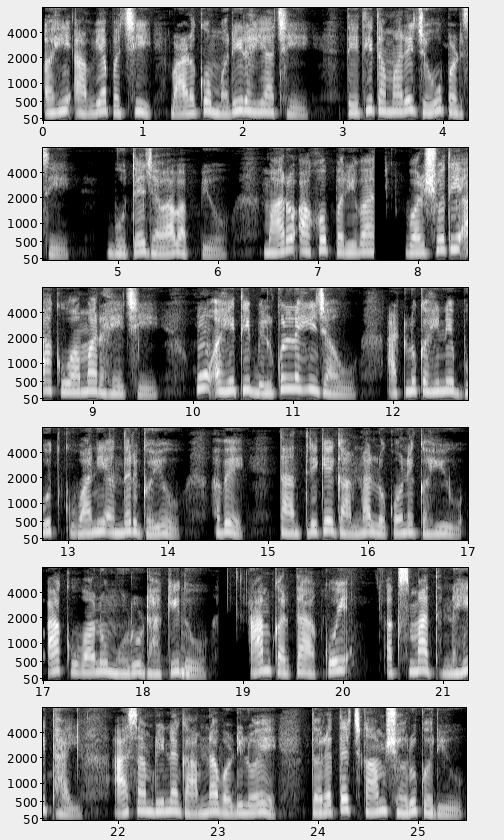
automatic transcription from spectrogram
અહીં આવ્યા પછી બાળકો મરી રહ્યા છે, તેથી તમારે જવું પડશે. ભૂતે જવાબ આપ્યો, મારો આખો પરિવાર વર્ષોથી આ કૂવામાં રહે છે. હું અહીંથી બિલકુલ નહીં જાઉં. આટલું કહીને ભૂત કૂવાની અંદર ગયો. હવે તાંત્રિકે ગામના લોકોને કહ્યું, આ કૂવાનું મોઢું ઢાંકી દો. આમ કરતાં કોઈ અકસ્માત નહીં થાય. આ સાંભળીને ગામના વડીલોએ તરત જ કામ શરૂ કર્યું.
